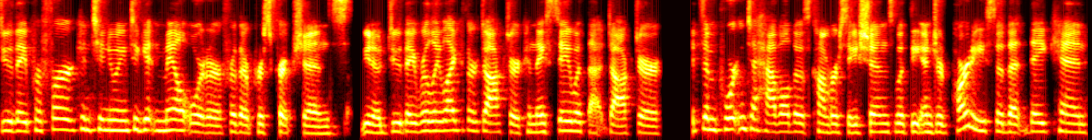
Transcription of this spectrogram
Do they prefer continuing to get mail order for their prescriptions? You know, do they really like their doctor? Can they stay with that doctor? It's important to have all those conversations with the injured party so that they can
